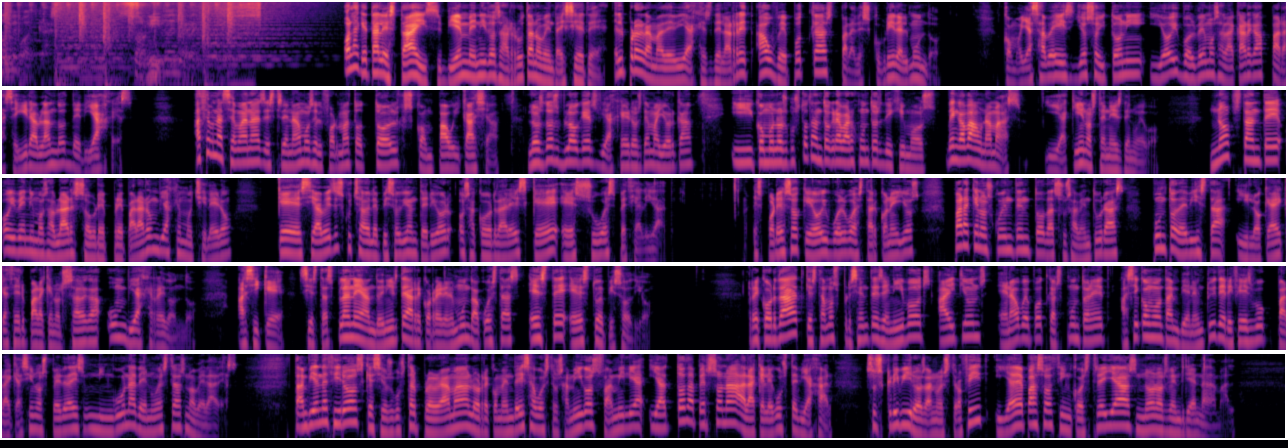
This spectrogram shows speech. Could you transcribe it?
Podcast. Sonido. Hola, ¿qué tal estáis? Bienvenidos a Ruta 97, el programa de viajes de la red AV Podcast para descubrir el mundo. Como ya sabéis, yo soy Tony y hoy volvemos a la carga para seguir hablando de viajes. Hace unas semanas estrenamos el formato Talks con Pau y Kasha, los dos bloggers viajeros de Mallorca, y como nos gustó tanto grabar juntos dijimos, venga va, una más, y aquí nos tenéis de nuevo. No obstante, hoy venimos a hablar sobre preparar un viaje mochilero, que si habéis escuchado el episodio anterior os acordaréis que es su especialidad. Es por eso que hoy vuelvo a estar con ellos para que nos cuenten todas sus aventuras, punto de vista y lo que hay que hacer para que nos salga un viaje redondo. Así que, si estás planeando en irte a recorrer el mundo a cuestas, este es tu episodio. Recordad que estamos presentes en iVoox, iTunes, en avpodcast.net, así como también en Twitter y Facebook para que así no os perdáis ninguna de nuestras novedades. También deciros que si os gusta el programa lo recomendéis a vuestros amigos, familia y a toda persona a la que le guste viajar. Suscribiros a nuestro feed y ya de paso 5 estrellas no nos vendrían nada mal.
